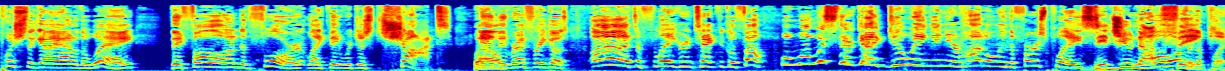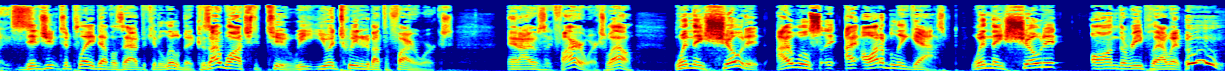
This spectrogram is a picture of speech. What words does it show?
push the guy out of the way, they fall onto the floor like they were just shot. Well- and the referee goes, "Oh, that's a flagrant technical foul." Well, what was their guy doing in your huddle in the first place? Did you not all think? over the place? Did you to play devil's advocate a little bit because I watched it too. We you had tweeted about the fireworks, and I was like, fireworks! Wow. When they showed it, I will say I audibly gasped when they showed it on the replay. I went, ooh!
